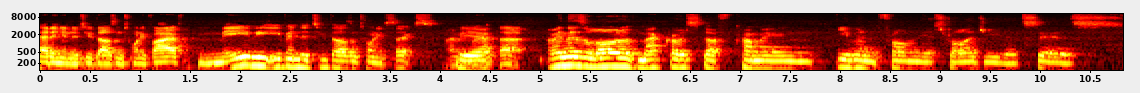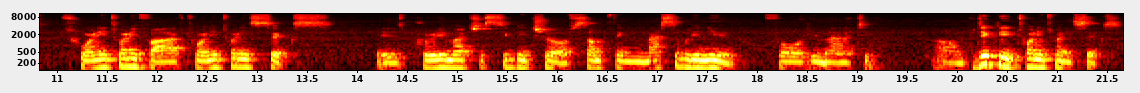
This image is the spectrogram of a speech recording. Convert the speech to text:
heading into 2025, maybe even to 2026. I mean, Yeah. look at that. I mean, there's a lot of macro stuff coming, even from the astrology that says 2025, 2026 is pretty much a signature of something massively new for humanity, um, particularly 2026.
